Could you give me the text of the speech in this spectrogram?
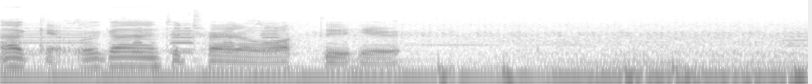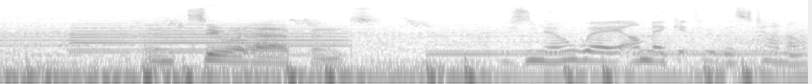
Okay, we're going to try to walk through here and see what happens. There's no way I'll make it through this tunnel.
